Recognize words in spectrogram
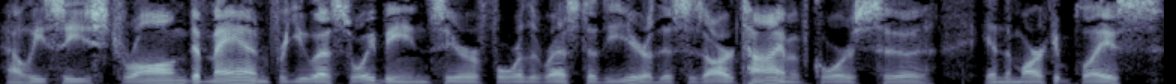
how he sees strong demand for U.S. soybeans here for the rest of the year. This is our time, of course, uh, in the marketplace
